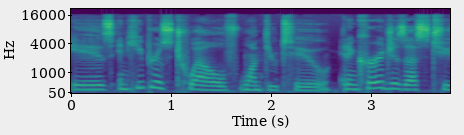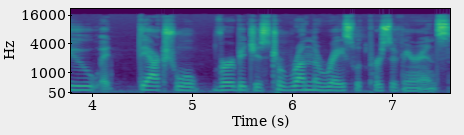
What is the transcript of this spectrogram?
is in Hebrews 12, 1 through 2, it encourages us to the actual verbiage is to run the race with perseverance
